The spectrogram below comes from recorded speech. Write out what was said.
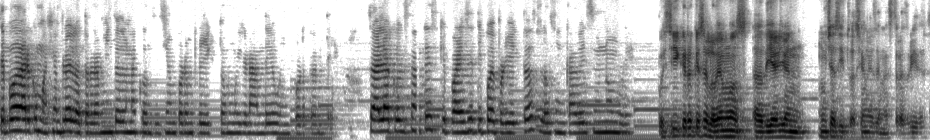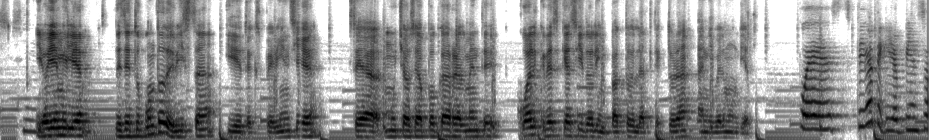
te puedo dar como ejemplo el otorgamiento de una concesión por un proyecto muy grande o importante. O sea, la constante es que para ese tipo de proyectos los encabece un hombre. Pues sí, creo que eso lo vemos a diario en muchas situaciones de nuestras vidas. Y oye, Emilia, desde tu punto de vista y de tu experiencia, sea mucha o sea poca realmente, ¿cuál crees que ha sido el impacto de la arquitectura a nivel mundial? Pues Fíjate que yo pienso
